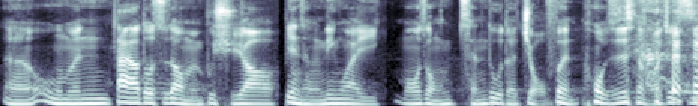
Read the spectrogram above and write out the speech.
呃，我们大家都知道，我们不需要变成另外一某种程度的九份 或者是什么，就是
